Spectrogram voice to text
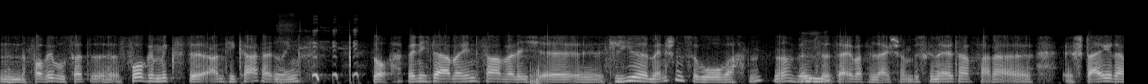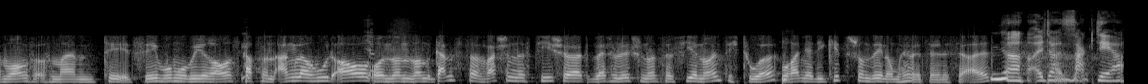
einen VW-Bus hat, äh, vorgemixte Anti-Kater-Drinks. so, wenn ich da aber hinfahre, weil ich äh, es liebe, Menschen zu beobachten, ne? bin Mhm. selber vielleicht schon ein bisschen älter, fahr da, äh, steige da morgens aus meinem TEC-Wohnmobil raus, hab so einen Anglerhut auf und so ein, so ein ganz verwaschenes T-Shirt, Battle Religion 1994 Tour, woran ja die Kids schon sehen, um Himmels Willen ist der alt. Ja, Alter, sagt der.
